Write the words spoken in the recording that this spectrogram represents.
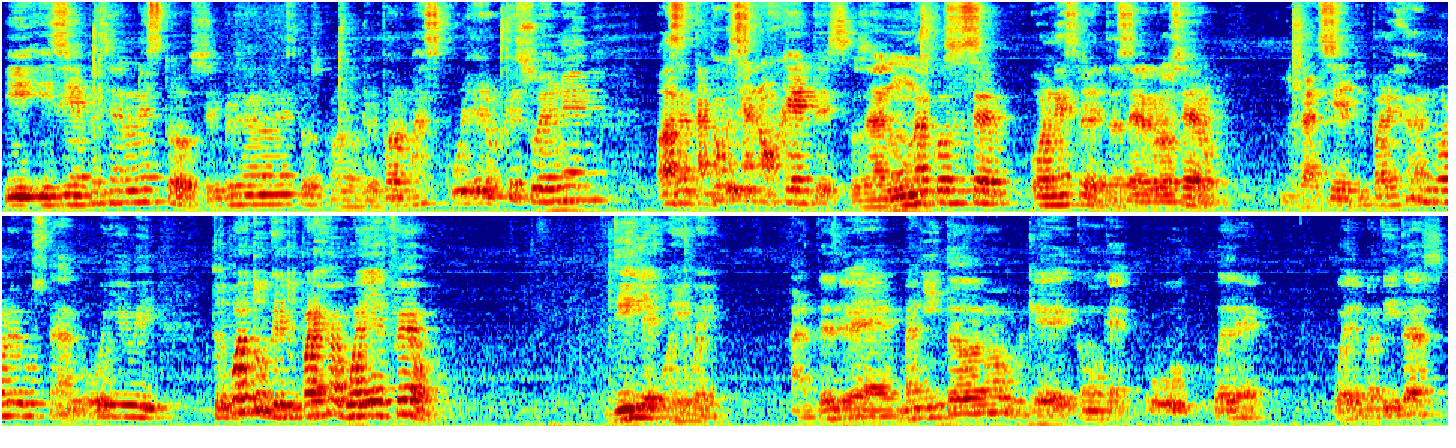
Y, y siempre sean honestos, siempre sean honestos con lo que por más culero que suene, o sea, tampoco sean ojetes. O sea, una cosa es ser honesto y otra ser grosero. O sea, si a tu pareja no le gusta algo, oye, güey, tú puedes que tu pareja huele feo. Dile, oye, güey, antes de, eh, manito, ¿no? Porque como que, uh, huele, huele patitas.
